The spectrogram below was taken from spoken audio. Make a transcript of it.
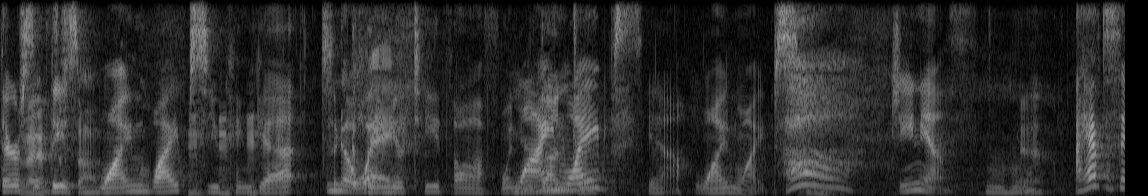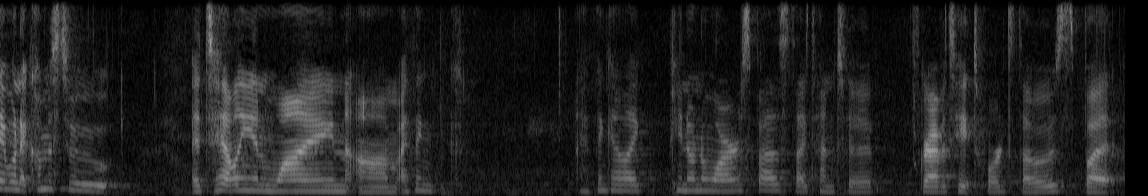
there's then I have to these wine wipes you can get to No clean way. your teeth off when Wine you're done drink- wipes? Yeah, wine wipes. Genius. Yeah. I have to say, when it comes to Italian wine, um, I think I think I like Pinot Noirs best. I tend to gravitate towards those, but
